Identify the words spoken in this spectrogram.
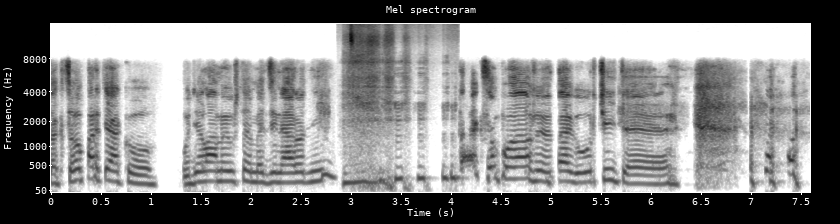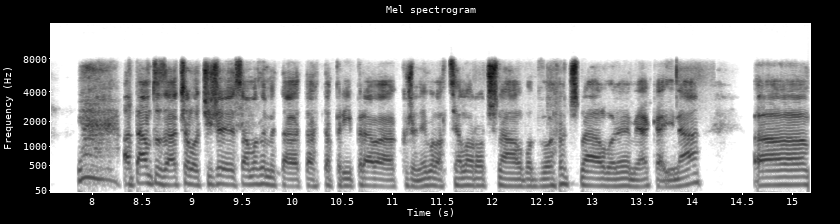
tak co, parťáku, udeláme už ten medzinárodní? tak som povedal, že tak určite. a tam to začalo, čiže samozrejme tá, tá, tá príprava akože nebola celoročná alebo dvoročná alebo neviem, jaká iná. Uh,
